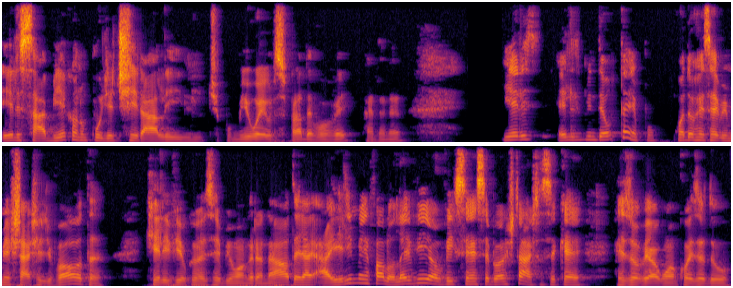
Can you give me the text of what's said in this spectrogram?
Ele sabia que eu não podia tirar ali, tipo, mil euros pra devolver, tá entendendo? E ele, ele me deu tempo. Quando eu recebi minha taxa de volta, que ele viu que eu recebi uma grana alta, ele- aí ele me falou, Levi, eu vi que você recebeu as taxas, você quer resolver alguma coisa do,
